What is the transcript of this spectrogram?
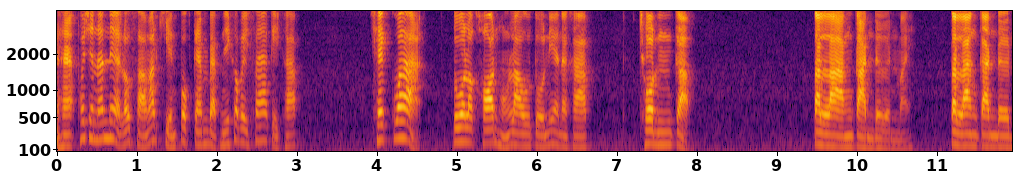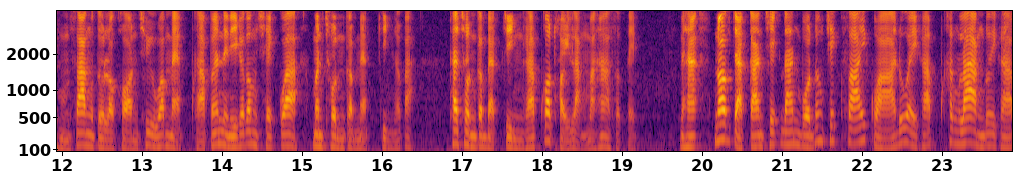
นะฮะเพราะฉะนั้นเนี่ยเราสามารถเขียนโปรแกรมแบบนี้เข้าไปแทรกอีกครับ เช็คว่าตัวละครของเราตัวเนี้ยนะครับ ชนกับตารางการเดินไหม ตารางการเดินผมสร้างตัวละครชื่อว่าแมปครับเพราะฉะนั้นในนี้ก็ต้องเช็คว่ามันชนกับแมปจริงหรือเปล่าถ้าชนกับแบบจริงครับก็ถอยหลังมา 5 สเต็ปนะฮะนอกจากการเช็คด้านบนต้องเช็คซ้ายขวาด้วยครับข้างล่างด้วยครับ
